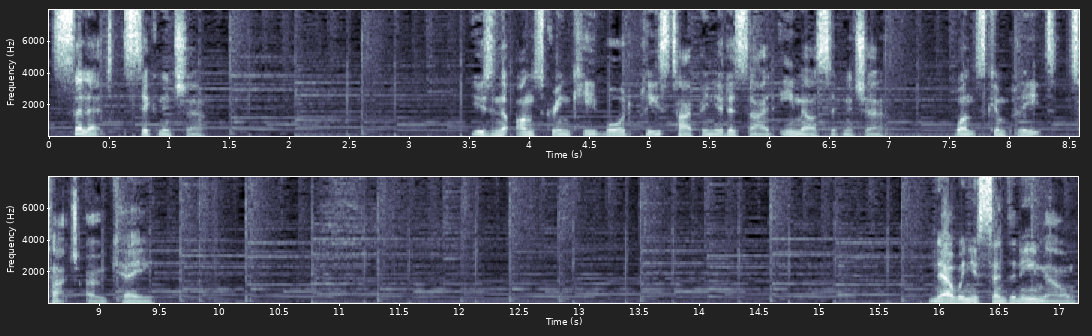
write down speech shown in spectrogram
Select Signature. Using the on-screen keyboard, please type in your desired email signature. Once complete, touch OK. Now when you send an email,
